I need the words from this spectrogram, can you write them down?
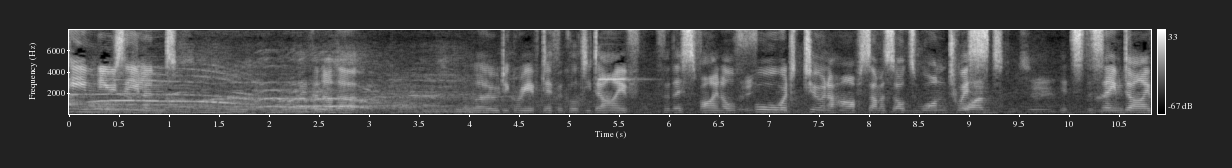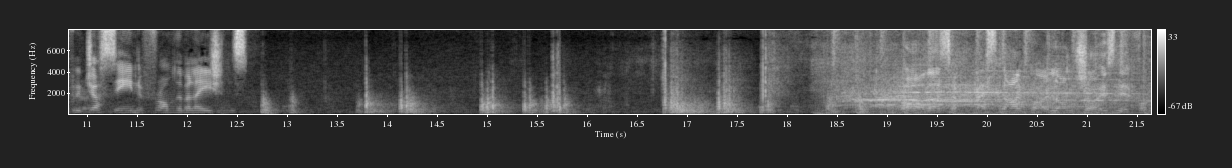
Team New Zealand with another low degree of difficulty dive for this final. Forward two and a half somersaults, one twist. One, two, It's the same dive we've just seen from the Malaysians. Oh, that's the best dive by a long shot, isn't it, from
